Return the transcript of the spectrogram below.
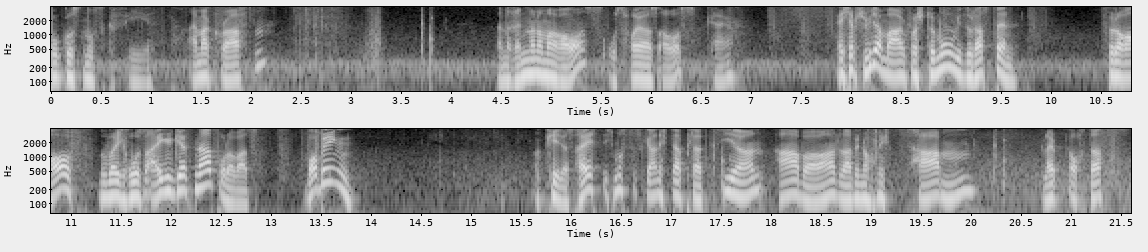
Kokosnussgefäß. Einmal craften. Dann rennen wir nochmal raus. Oh, das Feuer ist aus. Okay. Ich habe schon wieder Magenverstimmung. Wieso das denn? Hör doch auf. Nur weil ich rohes Ei gegessen habe, oder was? Mobbing! Okay, das heißt, ich muss das gar nicht da platzieren. Aber, da wir noch nichts haben, bleibt auch das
